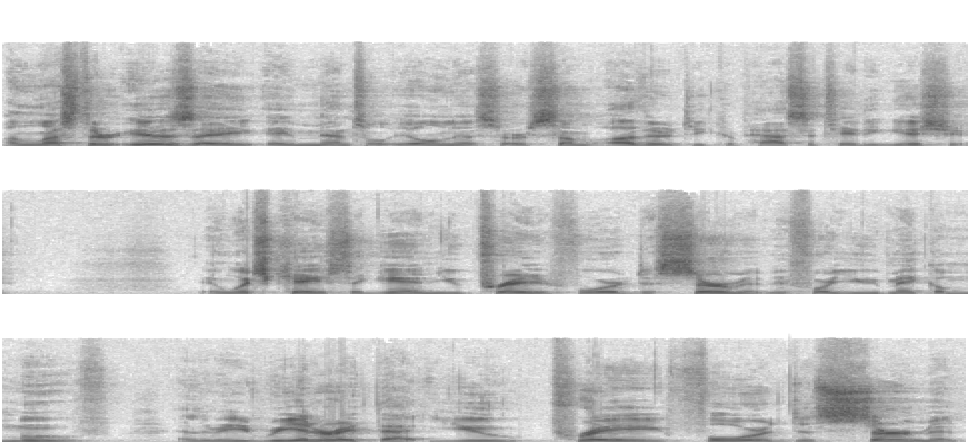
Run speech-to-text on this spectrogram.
unless there is a, a mental illness or some other decapacitating issue, in which case, again, you pray for discernment before you make a move. And let me reiterate that you pray for discernment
